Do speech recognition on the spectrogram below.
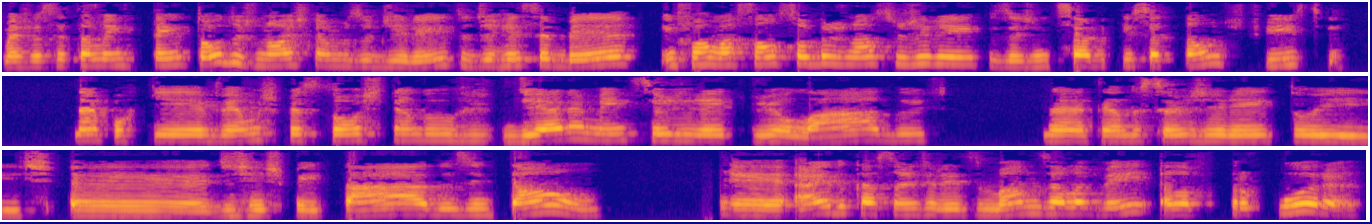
mas você também tem, todos nós temos o direito de receber informação sobre os nossos direitos. A gente sabe que isso é tão difícil, né, porque vemos pessoas tendo diariamente seus direitos violados, né, tendo seus direitos é, desrespeitados. Então, é, a educação em direitos humanos ela veio, ela procura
